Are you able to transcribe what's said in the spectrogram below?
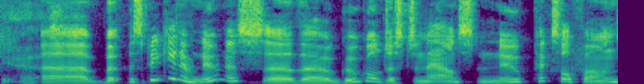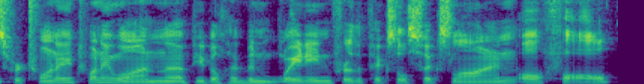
Yes. Uh, but speaking of newness, uh, though, Google just announced new Pixel phones for 2021. Uh, people have been waiting for the Pixel 6 line all fall.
